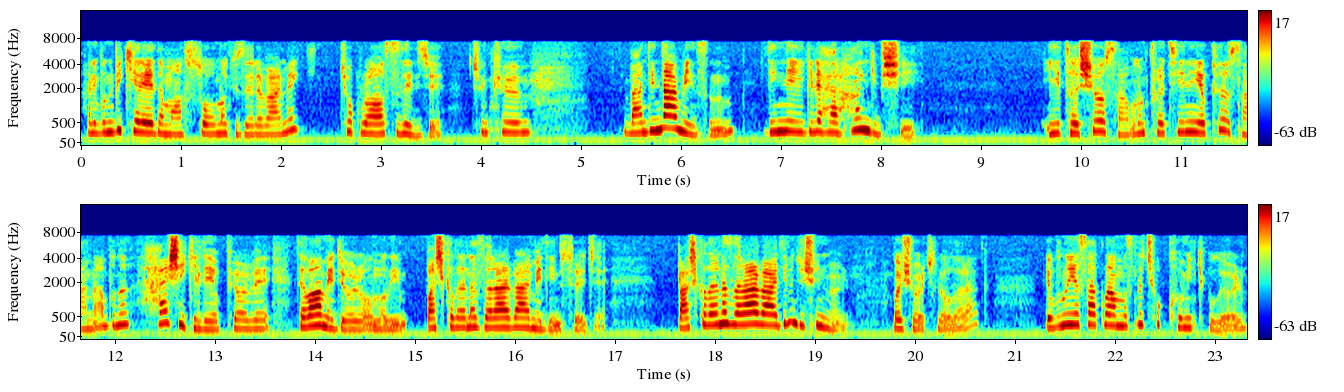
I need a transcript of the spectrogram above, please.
hani bunu bir kereye de mahsus olmak üzere vermek çok rahatsız edici. Çünkü ben dindar bir insanım. Dinle ilgili herhangi bir şey iyi taşıyorsam, bunun pratiğini yapıyorsam ben bunu her şekilde yapıyor ve devam ediyor olmalıyım. Başkalarına zarar vermediğim sürece. Başkalarına zarar verdiğimi düşünmüyorum başörtülü olarak. Ve bunun yasaklanmasını çok komik buluyorum.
